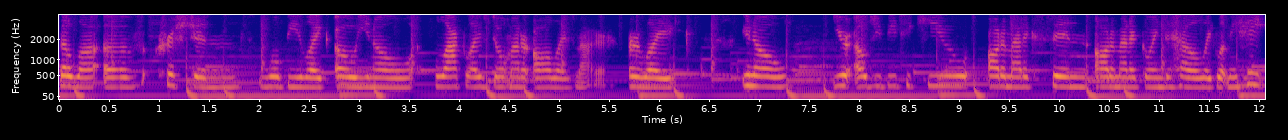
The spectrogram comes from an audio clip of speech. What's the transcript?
that a lot of Christians will be like, oh, you know, black lives don't matter, all lives matter. Or like, you know, you're LGBTQ, automatic sin, automatic going to hell, like, let me hate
